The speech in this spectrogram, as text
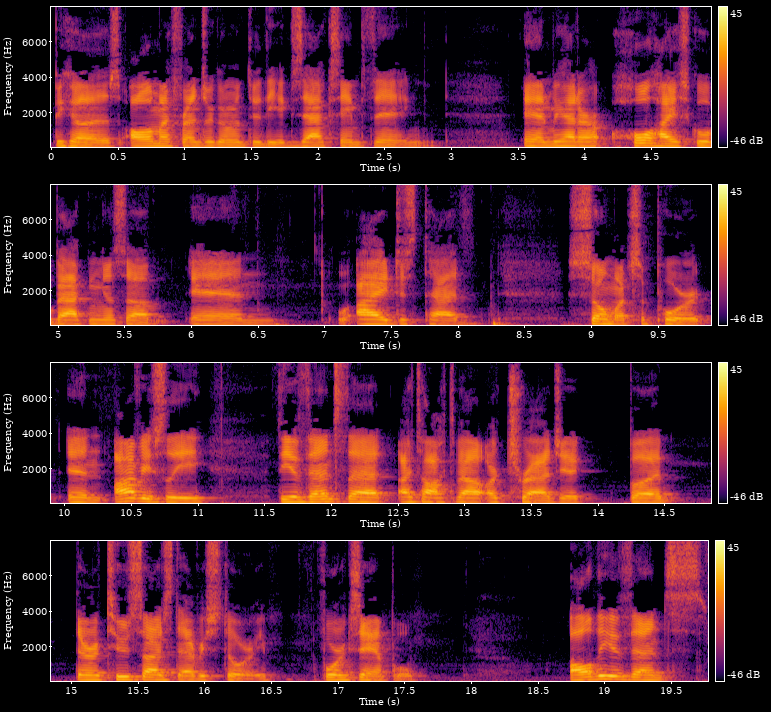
because all of my friends are going through the exact same thing. And we had our whole high school backing us up, and I just had so much support. And obviously, the events that I talked about are tragic, but there are two sides to every story. For example, all the events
